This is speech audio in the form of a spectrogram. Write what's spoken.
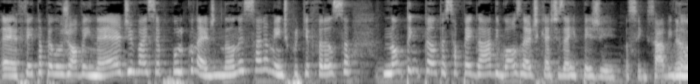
é, feita pelo jovem nerd vai ser pro público nerd. Não necessariamente, porque França não tem tanto essa pegada igual os Nerdcasts RPG, assim, sabe? Então,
